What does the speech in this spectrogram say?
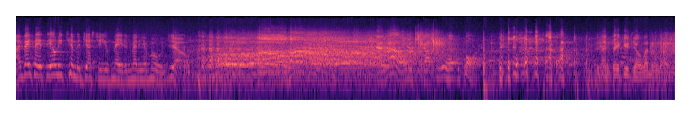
I may say it's the only timid gesture you've made in many a moon, Joe. Uh-huh. And now, Mr. Cotten, you have the floor. thank you, Joe. Wonderful to have you.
